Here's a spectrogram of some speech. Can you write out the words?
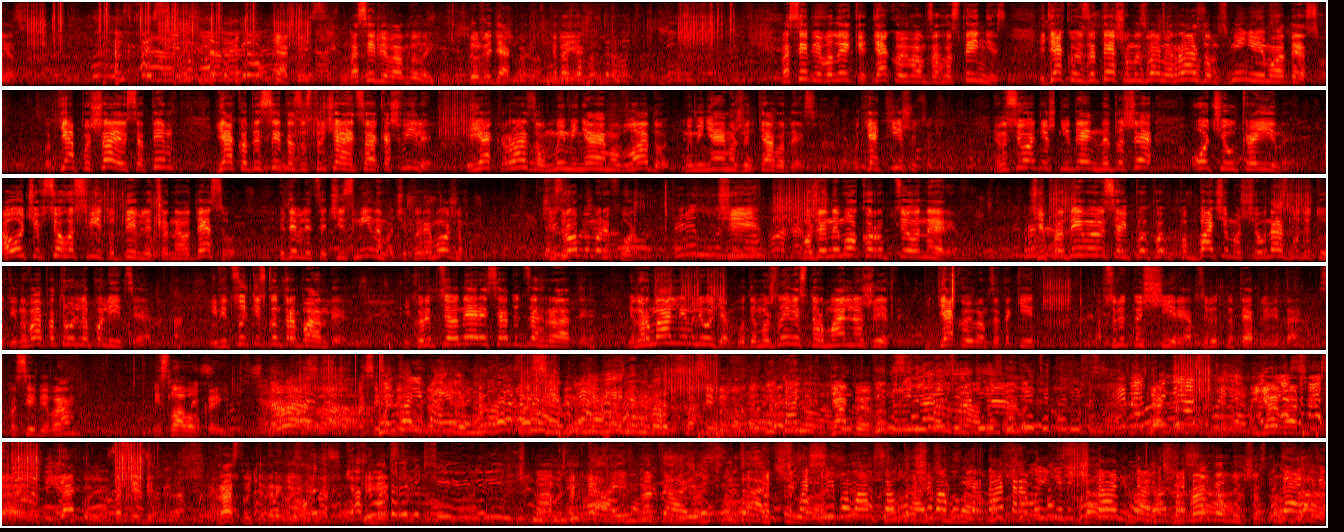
молодець. Дякую. Спасибі вам велике. Дуже дякую. Тебе як? Спасибі велике, дякую вам за гостинність і дякую за те, що ми з вами разом змінюємо Одесу. От я пишаюся тим, як одесити зустрічають Саакашвілі, і як разом ми міняємо владу, ми міняємо життя в Одесі. От я тішуся. І на сьогоднішній день не лише очі України, а очі всього світу дивляться на Одесу і дивляться, чи змінимо, чи переможемо, чи зробимо реформи, чи поженемо корупціонерів. Чи продивимося і по- по- побачимо, що у нас буде тут і нова патрульна поліція, і відсутність контрабанди, і корупціонери сядуть за грати, і нормальним людям буде можливість нормально жити. Дякую вам за такі абсолютно щирі, абсолютно теплі вітання. Спасибі вам і слава Україні! Спасибі вам вам велике. Дякую вам. Дякую. І я вас вітаю. Дякую. Спасибі. Здравствуйте, дорогі. Привіт. Вітаємо, вітаємо, удачі вам. Спасибо вам за лучшего губернатора. Мы не мечтали даже. Ну, Спасибо. правда лучше стало? Да,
